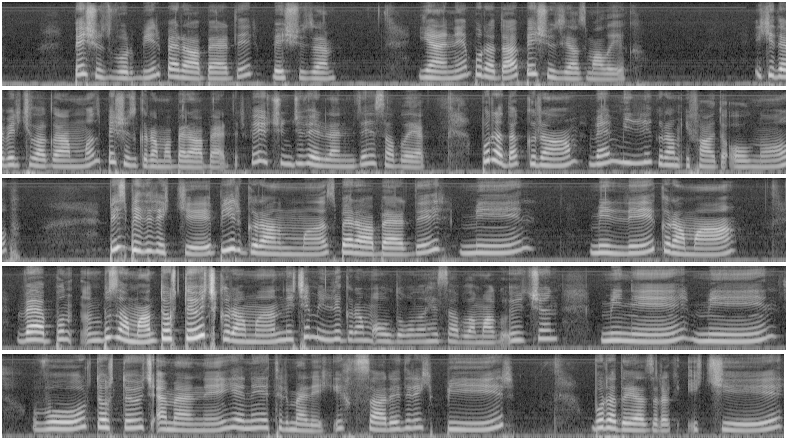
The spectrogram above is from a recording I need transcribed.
500 vur 1 bərabərdir 500-ə. Yəni, burada 500 yazmalıyıq. 2-də 1 kiloqramımız 500 qrama bərabərdir. Və üçüncü verilənimizi hesablayaq. Burada qram və milliqram ifadə olunub. Biz bilirik ki, 1 qramımız bərabərdir 1000 milliqrama və bu, bu zaman 4-də 3 qramın neçə milliqram olduğunu hesablamaq üçün 1000-i 1000 vur 4-də 3 əməlini yerinə yetirməliyik. İxtisar edirik 1, burada yazırıq 2,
